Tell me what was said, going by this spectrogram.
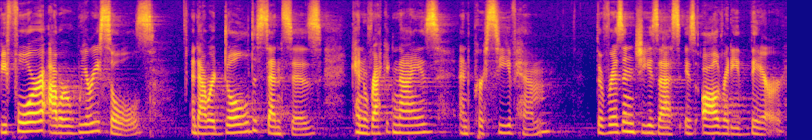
before our weary souls and our dulled senses can recognize and perceive Him, the risen Jesus is already there,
